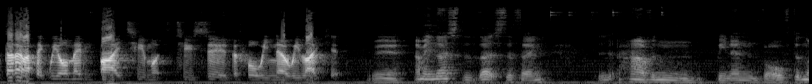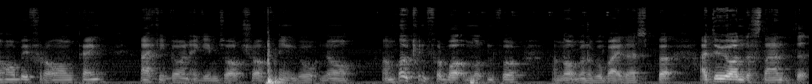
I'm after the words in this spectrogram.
I don't know. I think we all maybe buy too much too soon before we know we like it. Yeah, I mean that's the, that's the thing. Having been involved in the hobby for a long time, I can go into a Games Workshop and go, no, I'm looking for what I'm looking for. I'm not going to go buy this. But I do understand that,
